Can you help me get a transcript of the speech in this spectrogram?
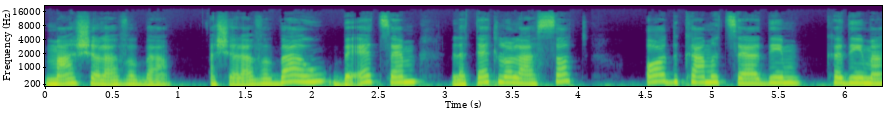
מה השלב הבא? השלב הבא הוא בעצם לתת לו לעשות עוד כמה צעדים קדימה.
